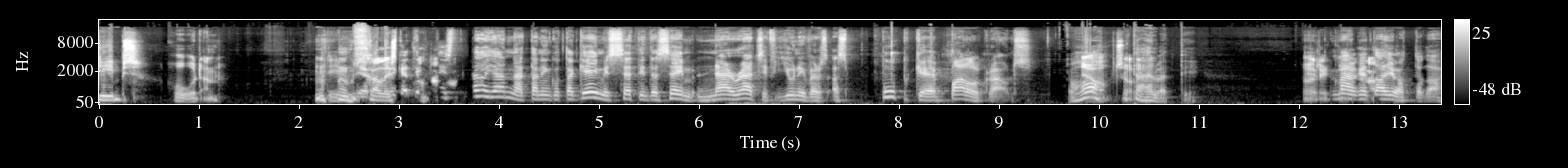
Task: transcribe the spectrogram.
Dibs huudan. Siis, tää on jännä, että niinku, tää game is set in the same narrative universe as PUBG Battlegrounds. Oho, Joo, se mitä oli- helvettiä. Mä en oikein tajua tota.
